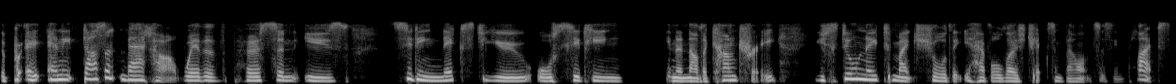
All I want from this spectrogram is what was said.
The, and it doesn't matter whether the person is sitting next to you or sitting in another country, you still need to make sure that you have all those checks and balances in place.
